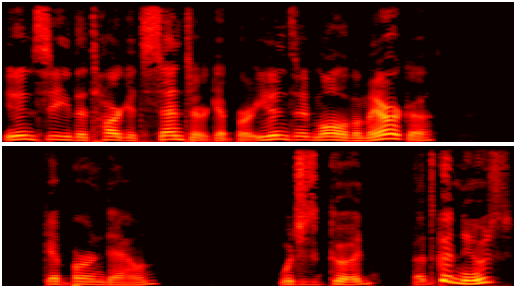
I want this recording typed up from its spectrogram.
You didn't see the Target Center get burned. You didn't see Mall of America get burned down, which is good. That's good news.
